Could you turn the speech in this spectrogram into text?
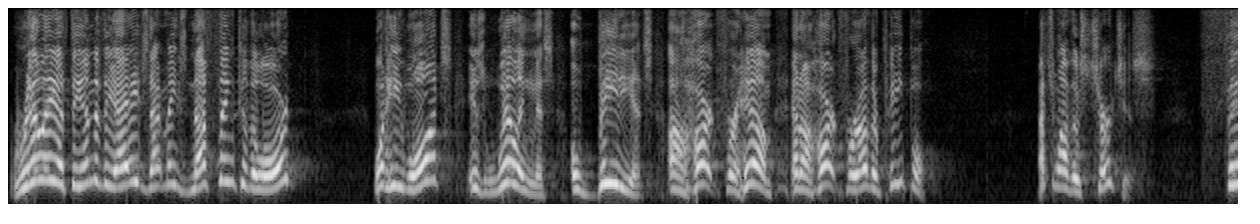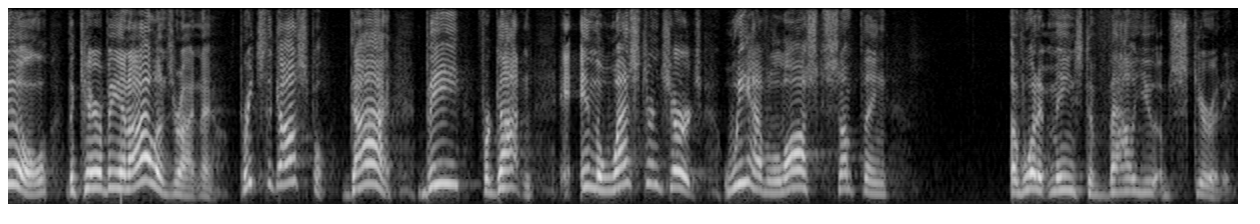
Really, at the end of the age, that means nothing to the Lord? What He wants is willingness, obedience, a heart for Him, and a heart for other people. That's why those churches fill the Caribbean islands right now. Preach the gospel, die, be forgotten. In the Western church, we have lost something of what it means to value obscurity.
